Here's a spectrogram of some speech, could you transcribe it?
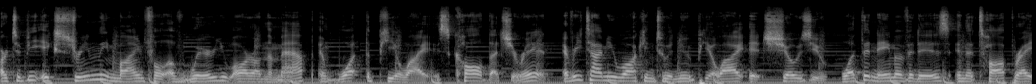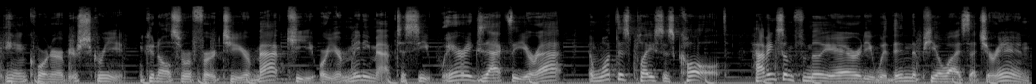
are to be extremely mindful of where you are on the map and what the POI is called that you're in. Every time you walk into a new POI, it shows you what the name of it is in the top right hand corner of your screen. You can also refer to your map key or your mini map to see where exactly you're at and what this place is called. Having some familiarity within the POIs that you're in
